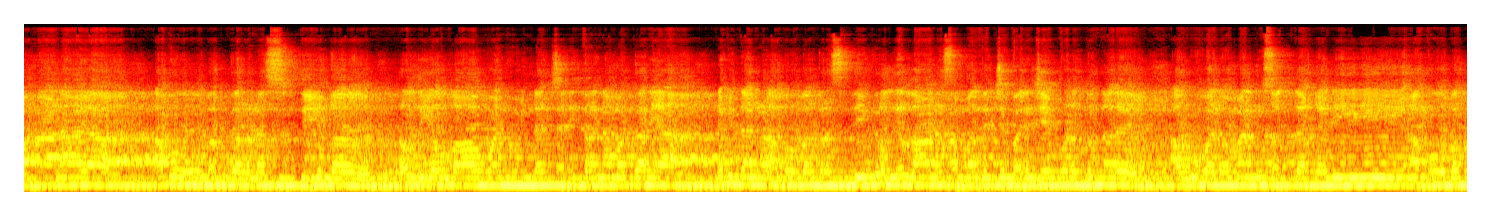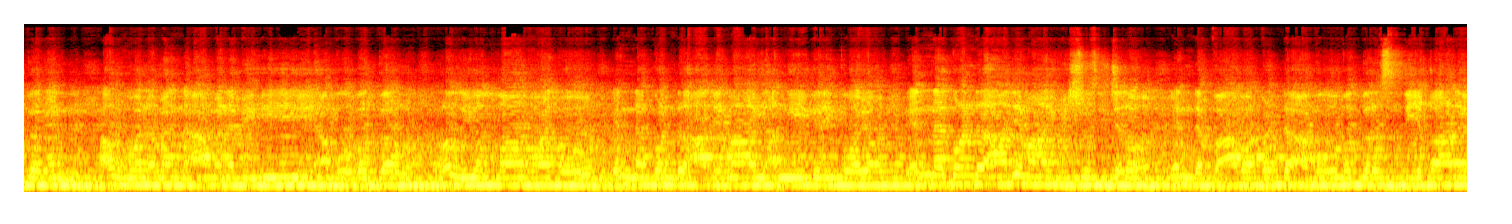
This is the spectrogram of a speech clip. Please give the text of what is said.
മഹാനായ അബൂബക്കർ സിദ്ദീഖ് റളിയല്ലാഹു അൻഹുവിന്റെ ചരിത്രം നമുക്കറിയാം. നബി തങ്ങൾ അബൂബക്കർ സിദ്ദീഖ് റളിയല്ലാഹു അൻഹു സംബന്ധിച്ച് പരിചയപ്പെടുത്തുന്നത് അവ്വല മൻ സദ്ദഖനി അബൂബക്കർ അവ്വല മൻ ആമന ബിഹി അബൂബക്കർ റളിയല്ലാഹു അൻഹു. എന്നെ കൊണ്ട് ആദ്യമായി അംഗീകരിക്കുകയോ എന്നെ കൊണ്ട് ആദ്യമായി വിശ്വസിച്ചതോ എന്റെ പാവപ്പെട്ട അബൂബക്കർ സിദ്ദീഖാണ്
